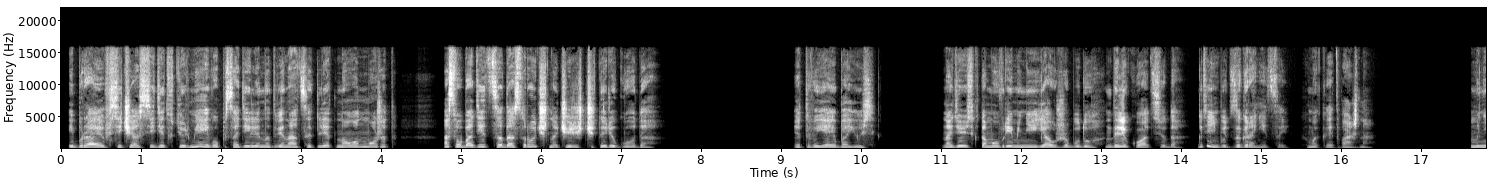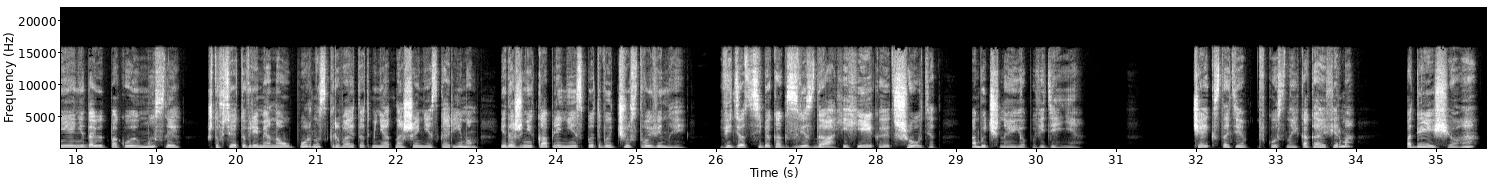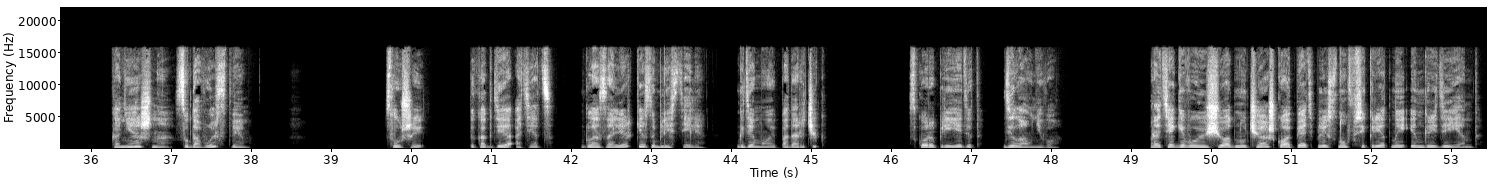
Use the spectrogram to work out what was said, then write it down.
Ибраев сейчас сидит в тюрьме, его посадили на 12 лет, но он может освободиться досрочно через 4 года. Этого я и боюсь. Надеюсь, к тому времени я уже буду далеко отсюда, где-нибудь за границей, хмыкает важно. Мне не дают покоя мысли, что все это время она упорно скрывает от меня отношения с Каримом и даже ни капли не испытывает чувства вины. Ведет себя как звезда, хихикает, шутит. Обычное ее поведение. Чай, кстати, вкусный. Какая фирма? Подли еще, а? Конечно, с удовольствием. «Слушай, так а где отец?» Глаза Лерки заблестели. «Где мой подарочек?» «Скоро приедет. Дела у него». Протягиваю еще одну чашку, опять плеснув секретный ингредиент.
